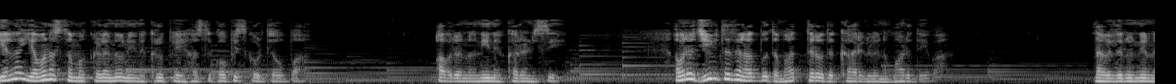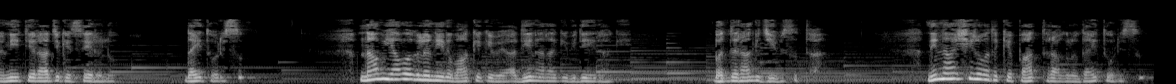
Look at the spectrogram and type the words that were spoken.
ಎಲ್ಲ ಯವನಸ್ಥ ಮಕ್ಕಳನ್ನು ನಿನ್ನ ಕೃಪೆ ಹಸ್ತಗೋಪಿಸಿಕೊಡ್ತೇವಪ್ಪ ಅವರನ್ನು ನೀನೆ ಕರುಣಿಸಿ. ಅವರ ಜೀವಿತದಲ್ಲಿ ಅದ್ಭುತ ಮಹತ್ತರವಾದ ಕಾರ್ಯಗಳನ್ನು ಮಾಡುದೇವ ನಾವೆಲ್ಲರೂ ನಿನ್ನ ನೀತಿ ರಾಜ್ಯಕ್ಕೆ ಸೇರಲು ದಯ ತೋರಿಸು. ನಾವು ಯಾವಾಗಲೂ ನೀನು ವಾಕ್ಯಕ್ಕೆ ಅಧೀನರಾಗಿ, ವಿಧೇಯರಾಗಿ, ಬದ್ಧರಾಗಿ ಜೀವಿಸುತ್ತಾ. ನಿನ್ನ ಆಶೀರ್ವಾದಕ್ಕೆ ಪಾತ್ರರಾಗಲು ದಯ ತೋರಿಸು.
